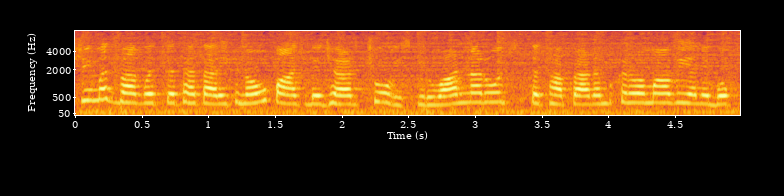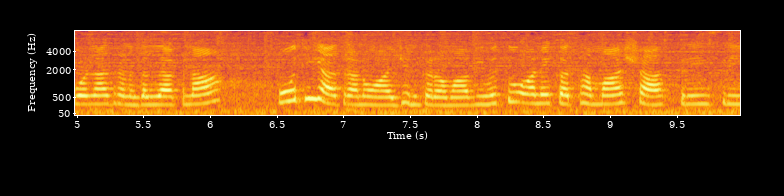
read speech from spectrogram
શ્રીમદ ભાગવત કથા તારીખ નવ પાંચ બે હજાર ચોવીસ ગુરુવારના રોજ તથા પ્રારંભ કરવામાં આવી અને બપોરના ત્રણ કલાકના પોથી યાત્રાનું આયોજન કરવામાં આવ્યું હતું અને કથામાં શાસ્ત્રી શ્રી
